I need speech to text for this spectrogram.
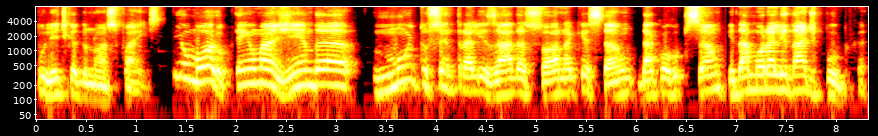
política do nosso país. E o Moro tem uma agenda muito centralizada só na questão da corrupção e da moralidade pública.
